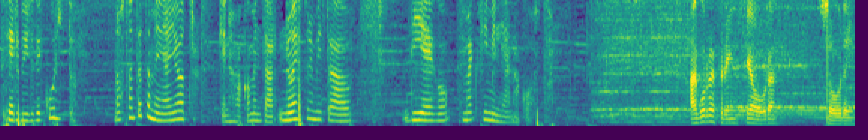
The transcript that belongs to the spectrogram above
servir de culto. No obstante, también hay otra que nos va a comentar nuestro invitado Diego Maximiliano Acosta. Hago referencia ahora sobre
